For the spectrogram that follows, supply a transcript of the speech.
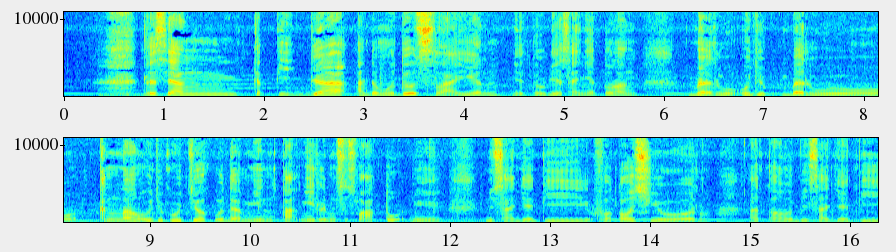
Terus yang ketiga ada modus lain gitu. Biasanya tuh lang baru ujuk baru kenal ujuk-ujuk udah minta ngirim sesuatu nih. Bisa jadi photoshoot atau bisa jadi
